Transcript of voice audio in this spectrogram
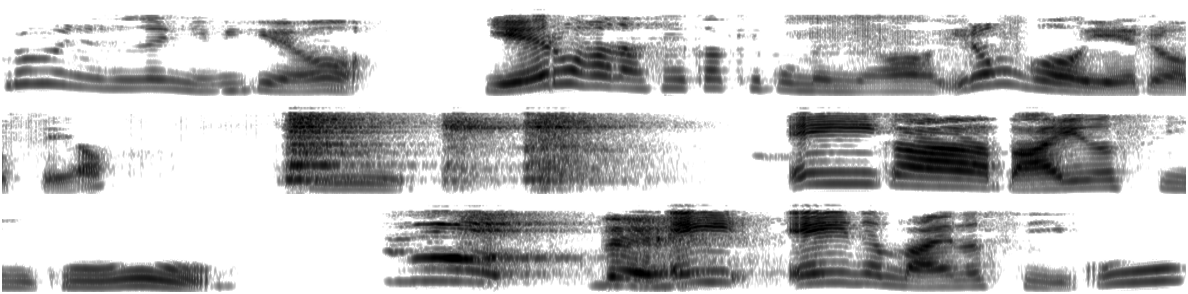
그러면 선생님 이게요. 예로 하나 생각해 보면요. 이런 거 예를 어때요? 그 a가 마이너스 2고 네. a a는 마이너스 2고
